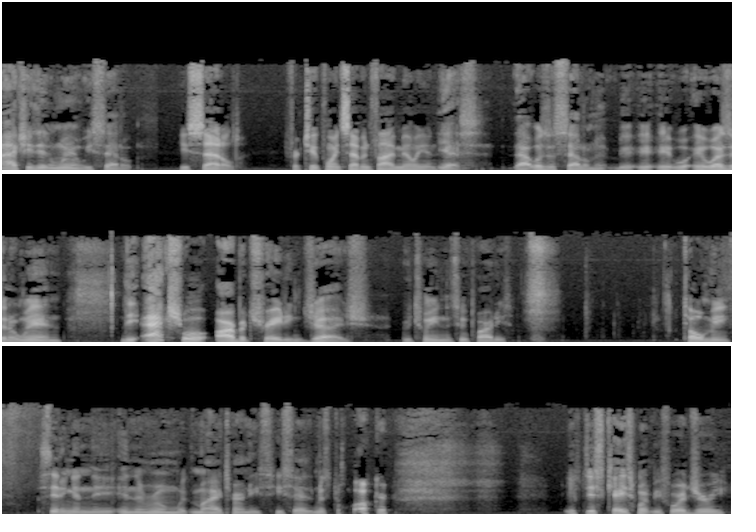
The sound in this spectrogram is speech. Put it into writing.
I actually didn't win. We settled. you settled for 2.75 million. Yes, that was a settlement. It, it, it, wasn't a win. The actual arbitrating judge between the two parties told me, sitting in the in the room with my attorneys, he says, "Mr. Walker, if this case went before a jury,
